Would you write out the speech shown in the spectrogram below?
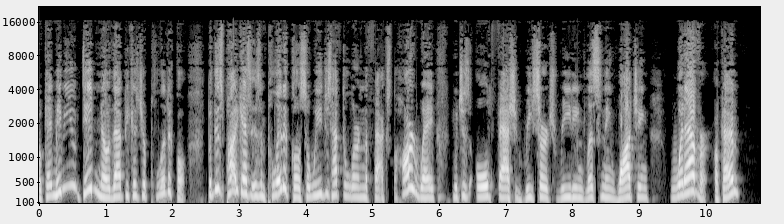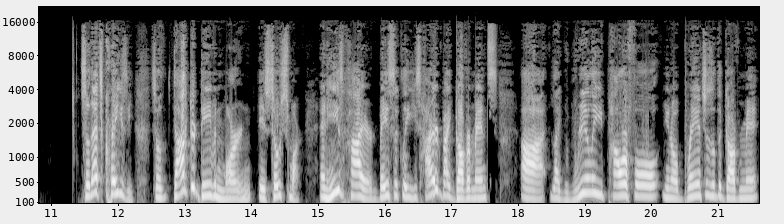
Okay, maybe you did know that because you're political, but this podcast isn't political, so we just have to learn the facts the hard way, which is old fashioned research, reading, listening, watching, whatever. Okay, so that's crazy. So Dr. David Martin is so smart, and he's hired. Basically, he's hired by governments. Uh, like really powerful, you know, branches of the government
